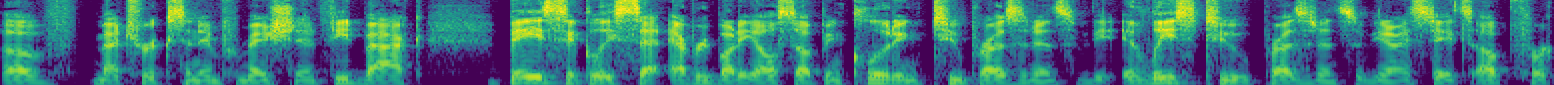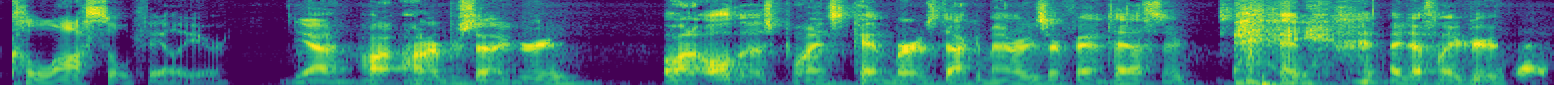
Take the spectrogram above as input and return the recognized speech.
of metrics and information and feedback basically set everybody else up, including two presidents of the at least two presidents of the United States, up for colossal failure. Yeah, hundred percent agree on all those points. Ken Burns documentaries are fantastic. I definitely agree with that.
